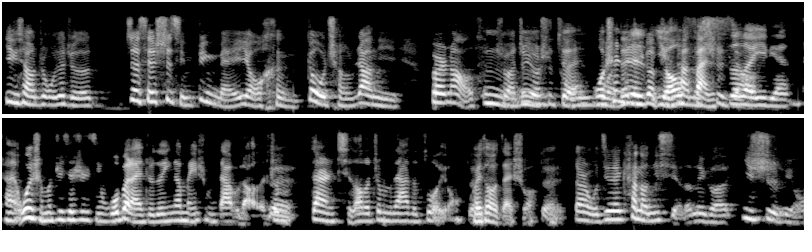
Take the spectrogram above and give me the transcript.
印象中，我就觉得这些事情并没有很构成让你 burn out，、嗯，是吧？这嗯又是对从我甚至有反思了一点，看为什么这些事情我本来觉得应该没什么大不了的，这么对但是起到了这么大的作用，回头我再说。对，但是我今天看到你写的那个意识流，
